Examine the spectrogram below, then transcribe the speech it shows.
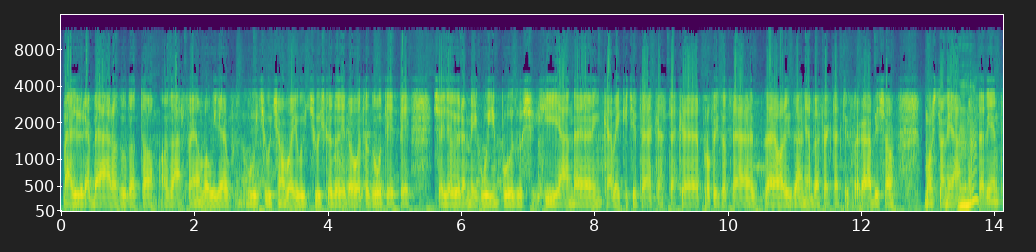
mellőre beárazódott az árfolyamba, ugye új csúcson vagy új csúcs közelében volt az OTP, és egyelőre még új impulzus hiány inkább egy kicsit elkezdtek eh, profitot realizálni a befektetők legalábbis a mostani ábra uh-huh. szerint.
